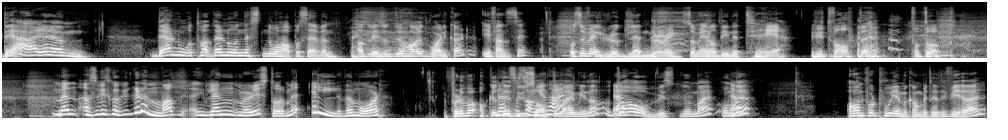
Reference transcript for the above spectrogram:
Det er um, det er, ta, det er noe, nesten noe å ha på CV-en. At liksom, Du har et wildcard i Fantasy, og så velger du Glenn Murray som en av dine tre utvalgte på topp. Men altså, vi skal ikke glemme at Glenn Murray står med elleve mål. For det var akkurat Den det du sa til her? meg, Mina. Du Ja. har overbevist meg om Ja. det. Han får to hjemmekamper i 34 der.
